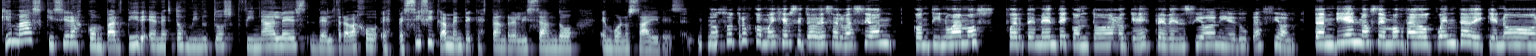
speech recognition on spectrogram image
¿Qué más quisieras compartir en estos minutos finales del trabajo específicamente que están realizando en Buenos Aires? Nosotros como Ejército de Salvación continuamos fuertemente con todo lo que es prevención y educación. También nos hemos dado cuenta de que no,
